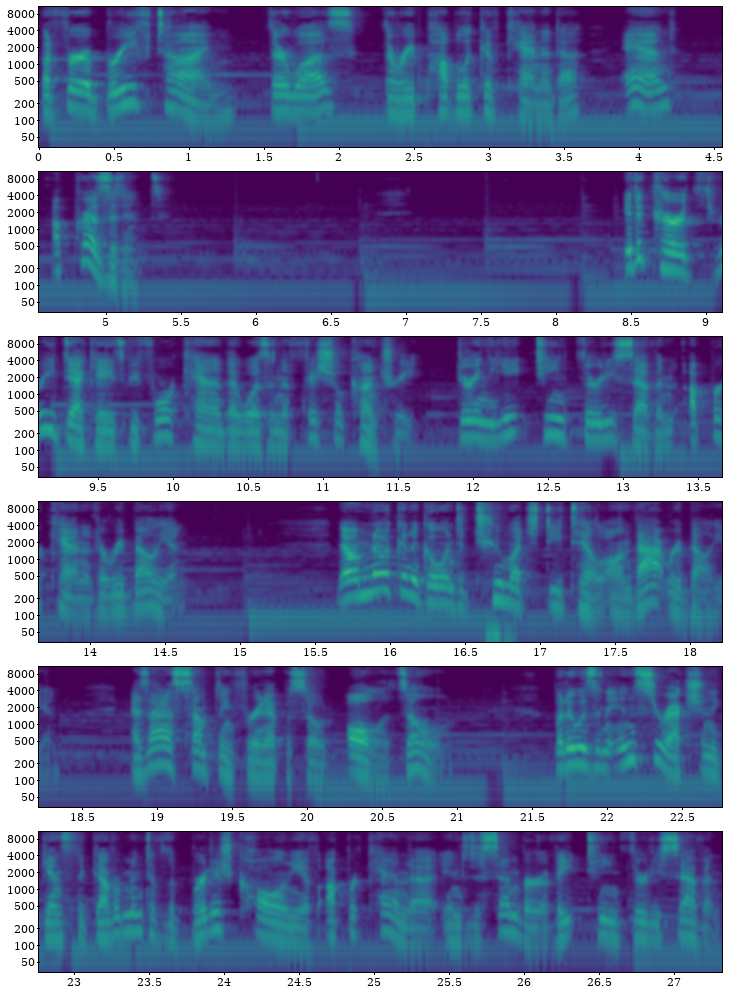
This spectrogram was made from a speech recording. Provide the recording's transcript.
But for a brief time, there was the Republic of Canada and a president. It occurred three decades before Canada was an official country, during the 1837 Upper Canada Rebellion. Now, I'm not going to go into too much detail on that rebellion, as that is something for an episode all its own but it was an insurrection against the government of the British colony of Upper Canada in December of 1837.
